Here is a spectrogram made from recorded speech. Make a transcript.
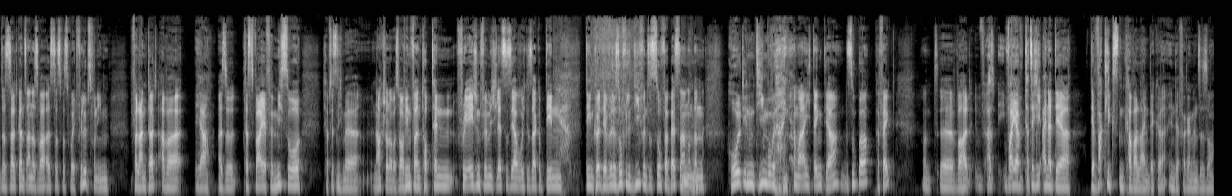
dass es halt ganz anders war als das, was Wade Phillips von ihm verlangt hat. Aber ja, also das war ja für mich so, ich habe es jetzt nicht mehr nachgeschaut, aber es war auf jeden Fall ein Top 10 Free Agent für mich letztes Jahr, wo ich gesagt habe, den, ja. den könnte, der würde so viele Defenses so verbessern mhm. und dann holt ihn ein Team, wo man eigentlich denkt, ja, super, perfekt. Und äh, war halt, also war ja tatsächlich einer der der wackeligsten Cover-Linebacker in der vergangenen Saison.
